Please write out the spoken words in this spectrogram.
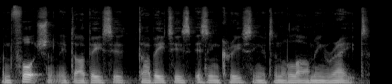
unfortunately, diabetes, diabetes is increasing at an alarming rate.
